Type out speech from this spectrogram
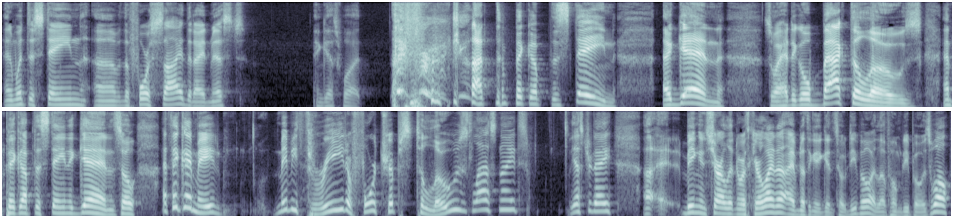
and went to stain uh, the fourth side that I had missed. And guess what? I forgot to pick up the stain again. So I had to go back to Lowe's and pick up the stain again. So I think I made maybe three to four trips to Lowe's last night yesterday. Uh, being in Charlotte, North Carolina, I have nothing against Home Depot. I love Home Depot as well.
